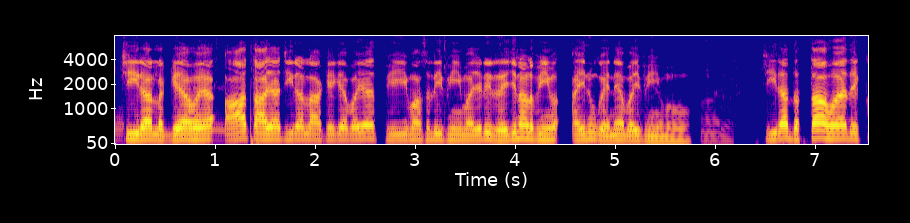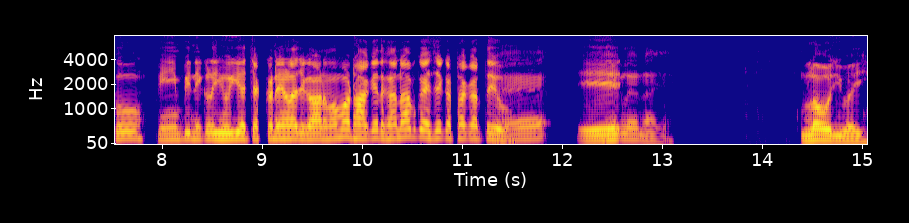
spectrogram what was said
ਚੀਰਾ ਲੱਗਿਆ ਹੋਇਆ ਆ ਤਾਜ਼ਾ ਚੀਰਾ ਲਾ ਕੇ ਗਿਆ ਬਾਈ ਆ ਫੀਮ ਅਸਲੀ ਫੀਮ ਆ ਜਿਹੜੀ ਰੀਜਨਲ ਫੀਮ ਇਹਨੂੰ ਕਹਿੰਦੇ ਆ ਬਾਈ ਫੀਮ ਉਹ हाँ यार ਚੀਰਾ ਦਿੱਤਾ ਹੋਇਆ ਦੇਖੋ ਫੀਮ ਵੀ ਨਿਕਲੀ ਹੋਈ ਆ ਚੱਕਣੇ ਵਾਲਾ ਜਗਾੜ ਮਾਮਾ ਉਠਾ ਕੇ ਦਿਖਾਣਾ ਆਪ कैसे इकट्ठा करते हो है, ਇਹ देख लेना ये ਲਓ ਜੀ ਬਾਈ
